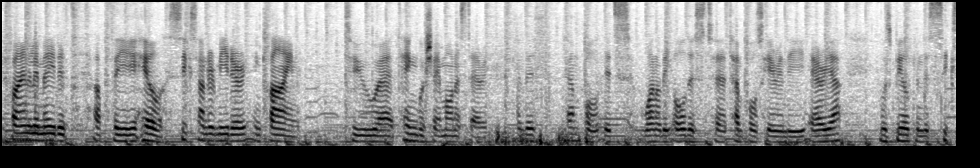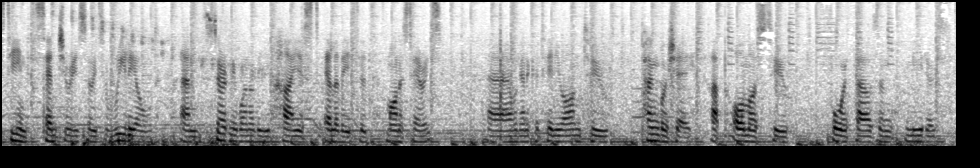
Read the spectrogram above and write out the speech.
Finally made it up the hill, 600 meter incline to uh, Monastery. And this temple, it's one of the oldest uh, temples here in the area. It was built in the 16th century, so it's really old and certainly one of the highest elevated monasteries. Uh, we're going to continue on to Pangboche, up almost to 4,000 meters.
